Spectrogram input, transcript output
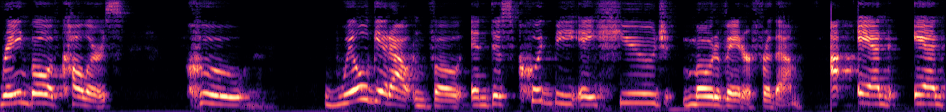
rainbow of colors who will get out and vote and this could be a huge motivator for them. Uh, and and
